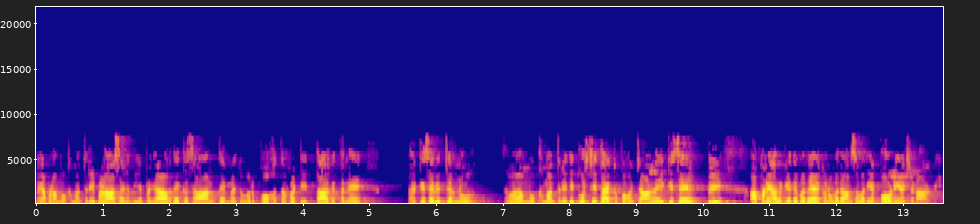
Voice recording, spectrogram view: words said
ਕੋਈ ਆਪਣਾ ਮੁੱਖ ਮੰਤਰੀ ਬਣਾ ਸਕਦੀ ਹੈ। ਪੰਜਾਬ ਦੇ ਕਿਸਾਨ ਤੇ ਮਜ਼ਦੂਰ ਬਹੁਤ ਵੱਡੀ ਤਾਕਤ ਨੇ ਕਿਸੇ ਵੀ ਧਿਰ ਨੂੰ ਮੁੱਖ ਮੰਤਰੀ ਦੀ ਕੁਰਸੀ ਤੱਕ ਪਹੁੰਚਾਉਣ ਲਈ ਕਿਸੇ ਵੀ ਆਪਣੇ ਹਲਕੇ ਦੇ ਵਿਧਾਇਕ ਨੂੰ ਵਿਧਾਨ ਸਭਾ ਦੀਆਂ ਪੌੜੀਆਂ ਚੜਾਉਣ ਲਈ।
